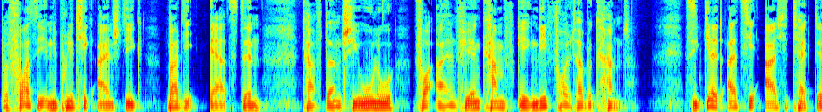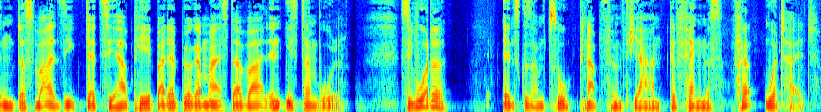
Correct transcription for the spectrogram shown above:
Bevor sie in die Politik einstieg, war die Ärztin Kaftan Chiulu vor allem für ihren Kampf gegen die Folter bekannt. Sie gilt als die Architektin des Wahlsiegs der CHP bei der Bürgermeisterwahl in Istanbul. Sie wurde insgesamt zu knapp fünf Jahren Gefängnis verurteilt.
